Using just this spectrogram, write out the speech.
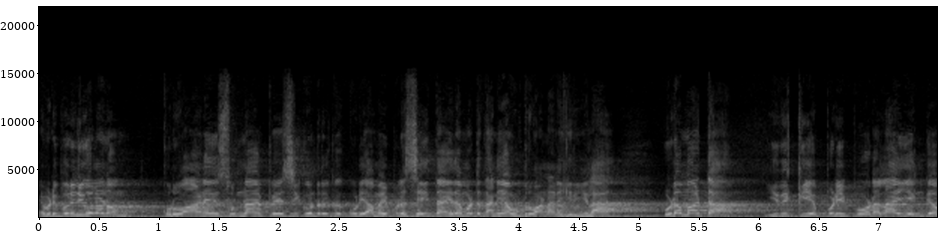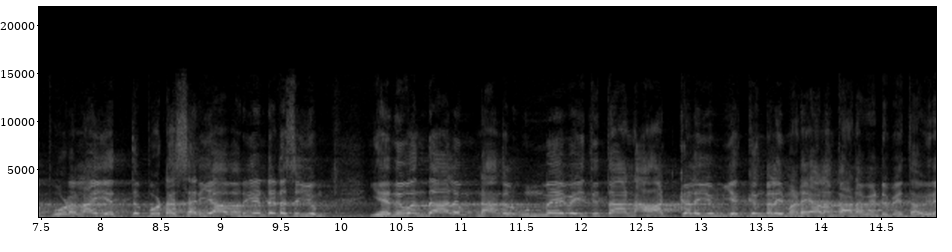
எப்படி புரிஞ்சுக்கொள்ளணும்? குருவானை சுண்ணா பேசிக்கொண்டிருக்கக்கூடிய அமைப்பில் செய்தான் இதை மட்டும் தனியாக விட்டுருவான்னு நினைக்கிறீங்களா? விடமாட்டான். இதுக்கு எப்படி போடலாம் எங்கே போடலாம் எத்து போட்டால் சரியாக வரும் என்று என்ன செய்யும்? எது வந்தாலும் நாங்கள் உண்மையை வைத்துத்தான் ஆட்களையும் இயக்கங்களையும் அடையாளம் காண வேண்டுமே தவிர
